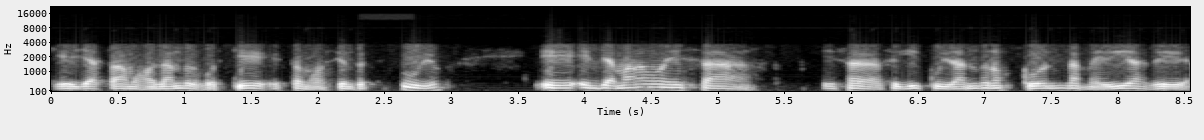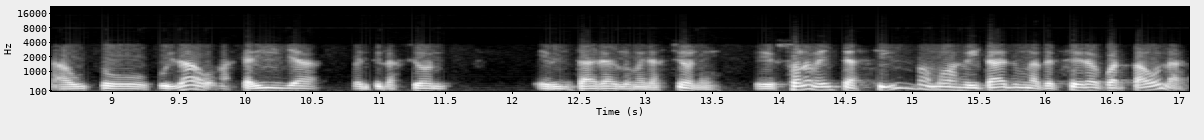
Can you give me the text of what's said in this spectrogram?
que ya estábamos hablando de por qué estamos haciendo este estudio, eh, el llamado es a es a seguir cuidándonos con las medidas de autocuidado, mascarilla, ventilación, evitar aglomeraciones. Eh, solamente así vamos a evitar una tercera o cuarta ola.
